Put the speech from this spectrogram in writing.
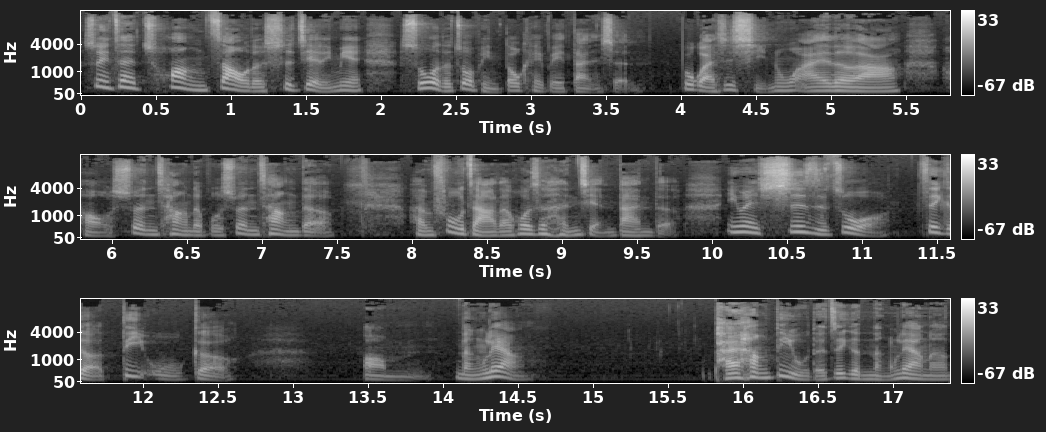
所以在创造的世界里面，所有的作品都可以被诞生，不管是喜怒哀乐啊，好顺畅的不顺畅的，很复杂的或是很简单的，因为狮子座这个第五个，嗯，能量排行第五的这个能量呢，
